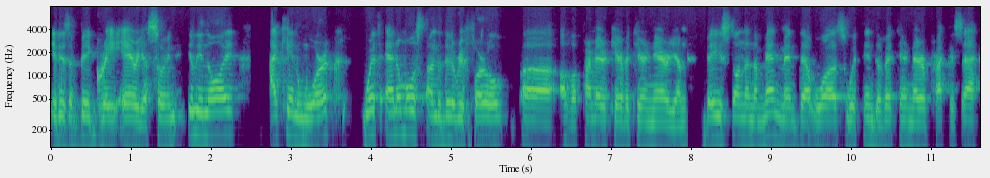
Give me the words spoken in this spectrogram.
it is a big gray area. So in Illinois, I can work with animals under the referral uh, of a primary care veterinarian based on an amendment that was within the Veterinary Practice Act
